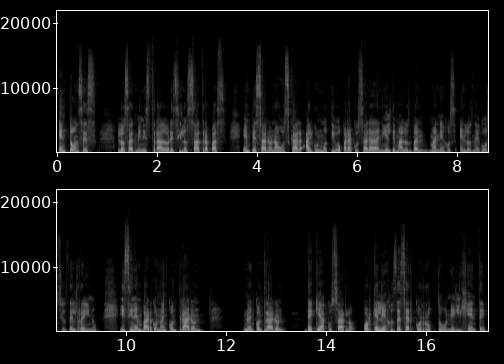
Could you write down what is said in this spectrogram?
entonces los administradores y los sátrapas empezaron a buscar algún motivo para acusar a Daniel de malos manejos en los negocios del reino y sin embargo no encontraron, no encontraron de qué acusarlo, porque lejos de ser corrupto o negligente,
